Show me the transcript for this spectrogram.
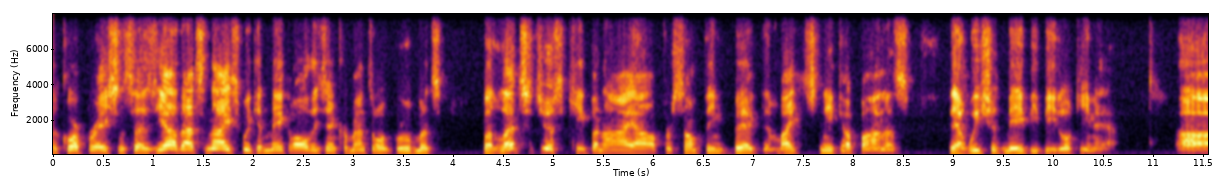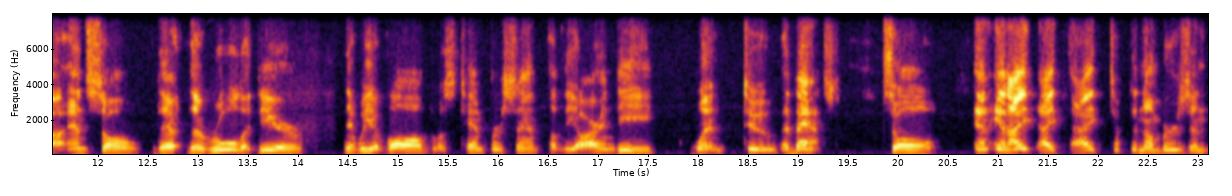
the corporation says, yeah, that's nice. We can make all these incremental improvements, but let's just keep an eye out for something big that might sneak up on us that we should maybe be looking at. Uh, and so the, the rule at Deere that we evolved was 10% of the R&D went to advanced. So, and, and I, I, I took the numbers and,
